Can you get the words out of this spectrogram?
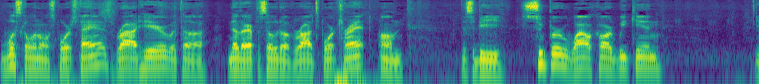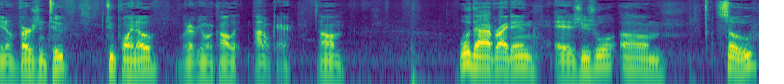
What's going on, sports fans? Rod here with uh, another episode of Rod Sports Rant. Um, this would be Super Wild Card Weekend, you know, version 2, 2.0, whatever you want to call it. I don't care. Um, we'll dive right in as usual. Um, so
